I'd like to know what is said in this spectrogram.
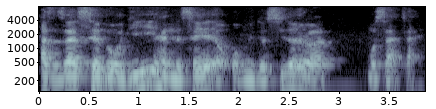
از نظر سبودی هندسه اقلیدوسی داره و 穆斯林在。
